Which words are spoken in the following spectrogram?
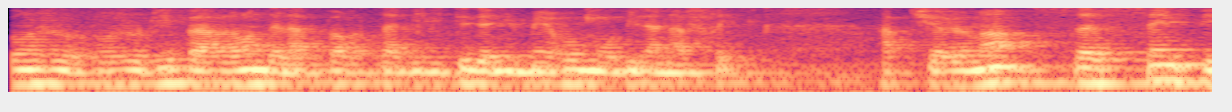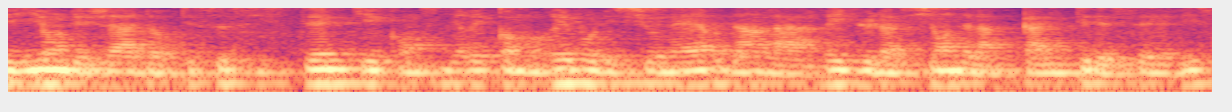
Bonjour, aujourd'hui parlons de la portabilité des numéros mobiles en Afrique. Actuellement, seuls 5 pays ont déjà adopté ce système qui est considéré comme révolutionnaire dans la régulation de la qualité des services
